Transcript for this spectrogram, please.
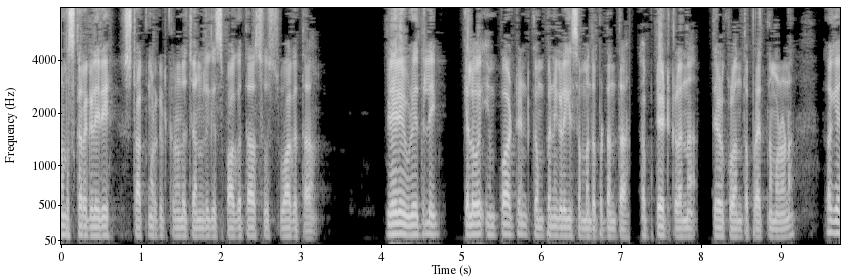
ನಮಸ್ಕಾರ ಗೆಳೆಯರಿ ಸ್ಟಾಕ್ ಮಾರ್ಕೆಟ್ ಕನ್ನಡ ಚಾನಲ್ಗೆ ಸ್ವಾಗತ, ಸುಸ್ವಾಗತ. ಗೆಳೆಯರಿ, ವಿಡಿಯೋದಲ್ಲಿ ಕೆಲವು ಇಂಪಾರ್ಟೆಂಟ್ ಕಂಪನಿಗಳಿಗೆ ಸಂಬಂಧಪಟ್ಟಂತ ಅಪ್ಡೇಟ್ಗಳನ್ನ ತಿಳ್ಕೊಳ್ಳುವಂತ ಪ್ರಯತ್ನ ಮಾಡೋಣ. ಹಾಗೆ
